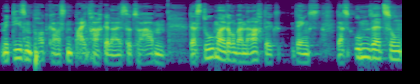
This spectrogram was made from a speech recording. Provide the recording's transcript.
mit diesem Podcast einen Beitrag geleistet zu haben, dass du mal darüber nachdenkst, dass Umsetzung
